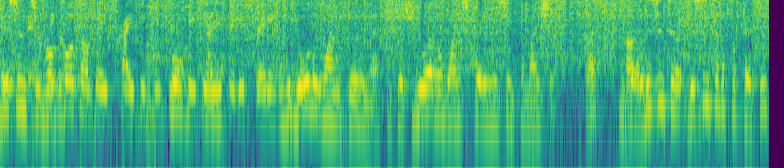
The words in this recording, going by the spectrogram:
listen to Robert- because of these crazy conspiracy Well, theories that you're spreading. Well, You're the one doing that because you are the one spreading misinformation. Right? You've got to oh. listen to listen to the professors,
